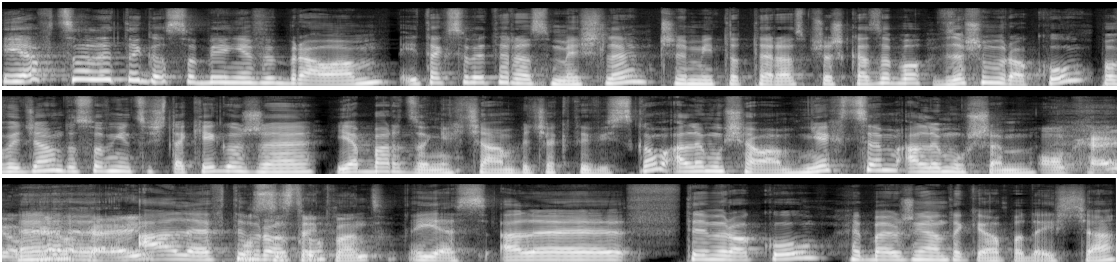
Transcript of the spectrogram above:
I ja wcale tego sobie nie wybrałam. I tak sobie teraz myślę, czy mi to teraz przeszkadza, bo w zeszłym roku powiedziałam dosłownie coś takiego, że ja bardzo nie chciałam być aktywistką ale musiałam. Nie chcę, ale muszę. Okej, okej, e, okej. Ale w tym Mocny roku... statement. Jest, ale w tym roku chyba już nie mam takiego podejścia.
